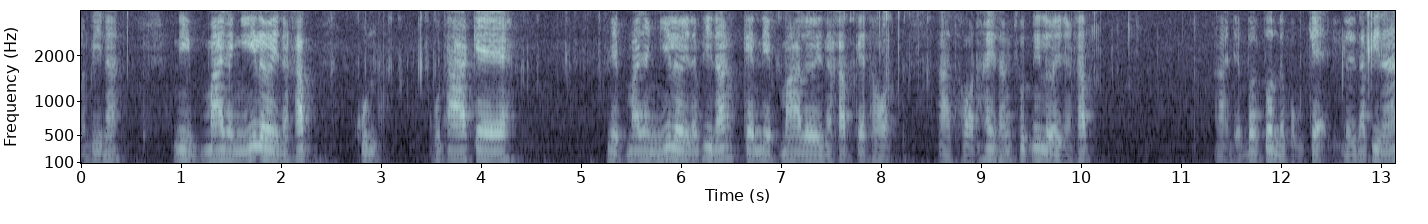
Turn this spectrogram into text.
นะพี่นะ นี่มาอย่างนี้เลยนะครับ คุณคุณอาแกเน็บมาอย่างนี้เลยนะพี่นะ แกเน็บมาเลยนะครับ แกถอด อ่า ถอดให้ทั้งชุดนี้เลยนะครับ อ่าเดี๋ยวเบื้องต้นเดี๋ยวผมแกะเลยนะพี่นะ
